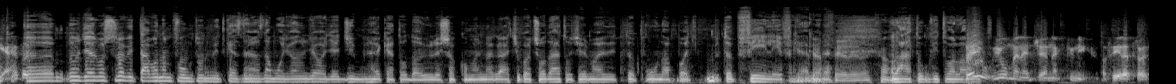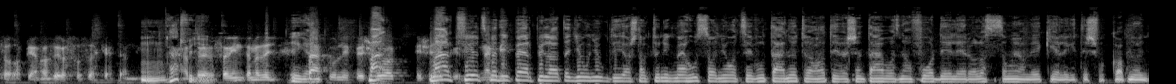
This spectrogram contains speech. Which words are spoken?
Igen, ugye most rövid távon nem fogunk tudni mit kezdeni, az nem úgy van, ugye, hogy egy Jim Hackett odaül, és akkor majd meglátjuk a csodát, úgyhogy majd itt több hónap, vagy több fél év kell, mire fél év, látunk itt valamit. De jó, jó menedzsernek tűnik az életrajz alapján, azért azt hozzá kell tenni. Mm, hát, hát szerintem ez egy bátor lépés Má- volt. És Mark Fields pedig per pillanat egy jó nyugdíjasnak tűnik, mert 28 év után 56 évesen távozni a Ford éléről, azt hiszem olyan végkielégítés fog kapni, hogy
